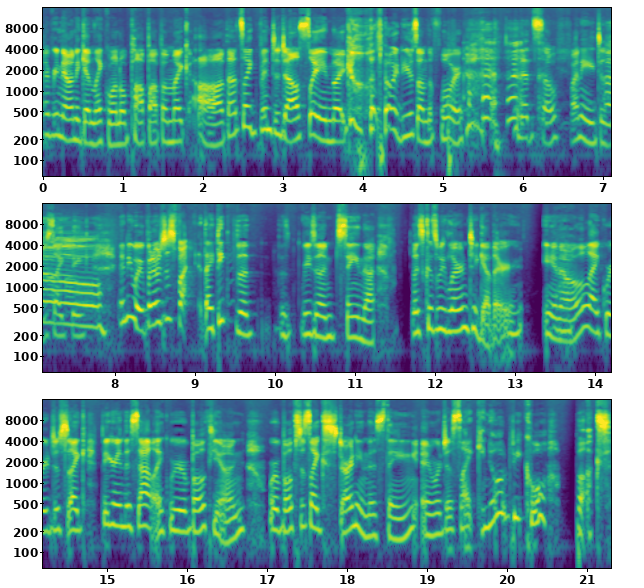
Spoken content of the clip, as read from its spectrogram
Every now and again, like one will pop up. I'm like, oh, that's like vintage Alice Lane, like what they would use on the floor. and it's so funny to just Oh. Like think. Anyway, but it was just fun. I think the, the reason I'm saying that is because we learned together. You know, like we're just like figuring this out. Like we were both young. We're both just like starting this thing, and we're just like, you know, it'd be cool books.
